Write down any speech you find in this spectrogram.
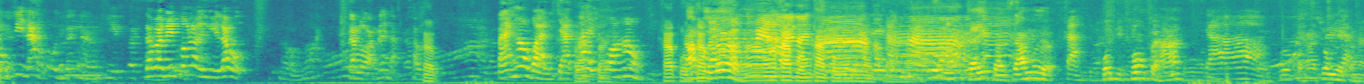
ดงสินะแต่ว่ามีพวกเราอีกทีเราตลอดเลยน่ะเขาครับ ไปเฮาบ้านนี่จากไล่พ่อเฮาครับผมสามครับมื้อเด้ออ๋อครับผมครับผมลูกน้องใจก่อนสามมื้อค่ะผมสิโทรไปหาจ้าโทรไปหาส่งเลขไปให้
